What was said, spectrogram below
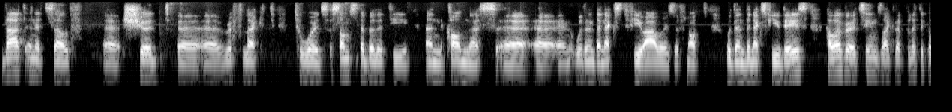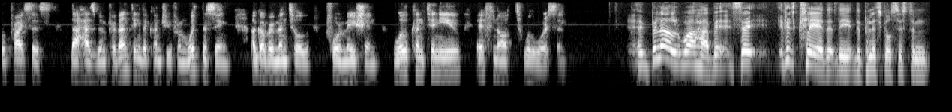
that in itself uh, should uh, uh, reflect towards some stability and calmness uh, and within the next few hours, if not within the next few days. However, it seems like the political crisis that has been preventing the country from witnessing a governmental formation will continue, if not, will worsen. Bilal Wahab, so if it's clear that the, the political system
